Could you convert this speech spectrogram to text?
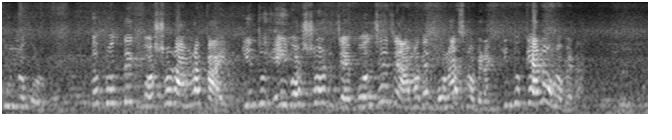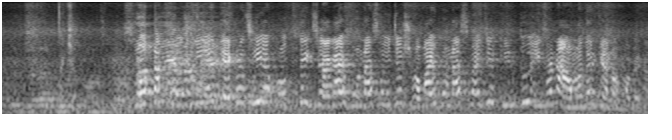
পূর্ণ করব। তো প্রত্যেক বছর আমরা পাই কিন্তু এই বছর যে বলছে যে আমাদের বোনাস হবে না কিন্তু কেন হবে না? প্রত্যেক খোঁজ নিয়ে দেখেছি প্রত্যেক জায়গায় বোনাস হয়েছে সবাই বোনাস পাইছে কিন্তু এখানে আমাদের কেন হবে না?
